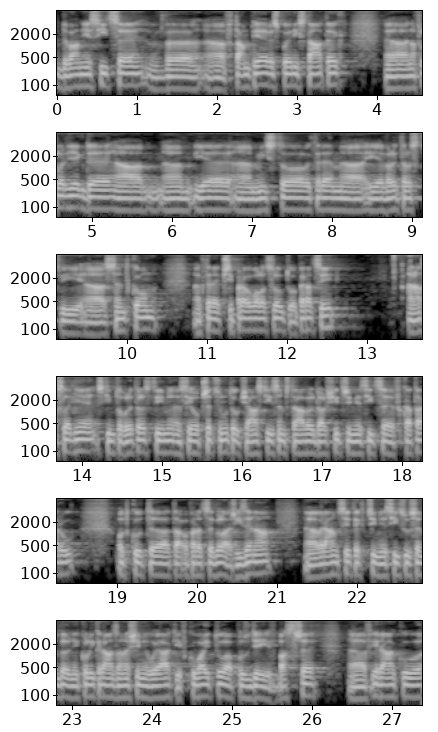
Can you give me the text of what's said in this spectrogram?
dva měsíce v, v Tampě ve Spojených státech, na Floridě, kde je místo, ve kterém je velitelství CENTCOM, které připravovalo celou tu operaci. A následně s tímto velitelstvím, s jeho předsunutou částí jsem strávil další tři měsíce v Kataru, odkud eh, ta operace byla řízena. Eh, v rámci těch tří měsíců jsem byl několikrát za našimi vojáky v Kuwaitu a později v Basře eh, v Iráku,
